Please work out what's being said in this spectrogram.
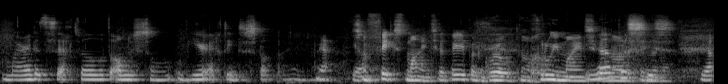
Maar dat is echt wel wat anders dan om hier echt in te stappen. En, Ja, het is Ja. een fixed mindset. Je hebt een growth, een groeimindset Ja, nodig. precies. Ja.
